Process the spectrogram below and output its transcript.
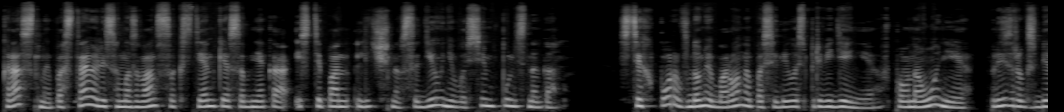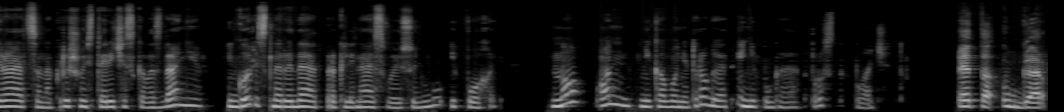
Красные поставили самозванца к стенке особняка, и Степан лично всадил в него семь пуль с ногам. С тех пор в доме барона поселилось привидение. В полнолуние призрак взбирается на крышу исторического здания и горестно рыдает, проклиная свою судьбу и похоть. Но он никого не трогает и не пугает, просто плачет. Это угар.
